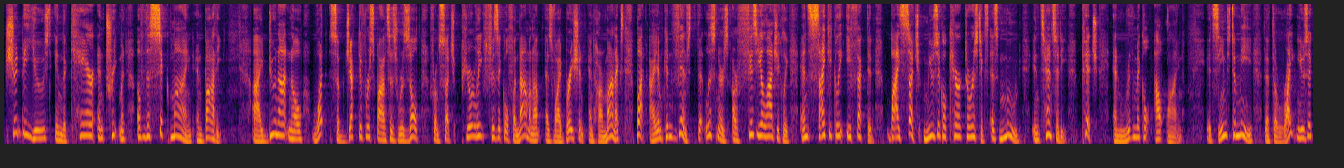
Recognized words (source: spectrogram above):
should be used in the care and treatment of the sick mind and body I do not know what subjective responses result from such purely physical phenomena as vibration and harmonics, but I am convinced that listeners are physiologically and psychically affected by such musical characteristics as mood, intensity, pitch, and rhythmical outline. It seems to me that the right music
